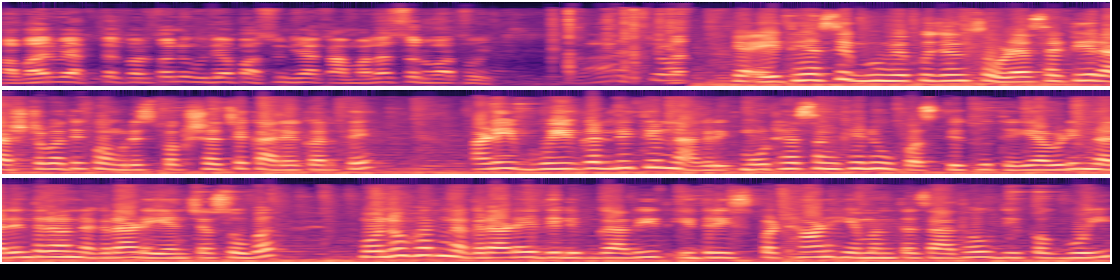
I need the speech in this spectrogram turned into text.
आभार व्यक्त करतो आणि उद्यापासून या कामाला सुरुवात होईल. या ऐतिहासिक भूमिपूजन सोहळ्यासाठी राष्ट्रवादी काँग्रेस पक्षाचे कार्यकर्ते आणि भुईगल्लीतील नागरिक मोठ्या संख्येने उपस्थित होते. यावेळी नरेंद्र नगराडे यांच्यासोबत मनोहर नगराडे दिलीप गावित इद्रिस पठाण हेमंत जाधव दीपक भोई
